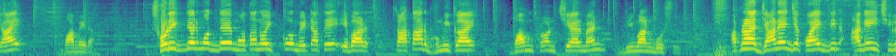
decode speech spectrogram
চায় বামেরা। শরিকদের মধ্যে মতানৈক্য মেটাতে এবার ত্রাতার ভূমিকায় বামফ্রন্ট চেয়ারম্যান বিমান বসু। আপনারা জানেন যে কয়েকদিন আগেই ছিল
